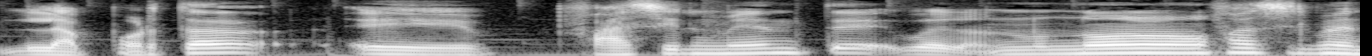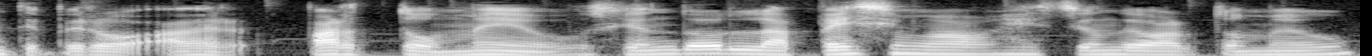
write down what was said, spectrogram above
la puerta eh, fácilmente, bueno, no, no, fácilmente, pero a ver, Bartomeu, siendo la pésima gestión de Bartomeu,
